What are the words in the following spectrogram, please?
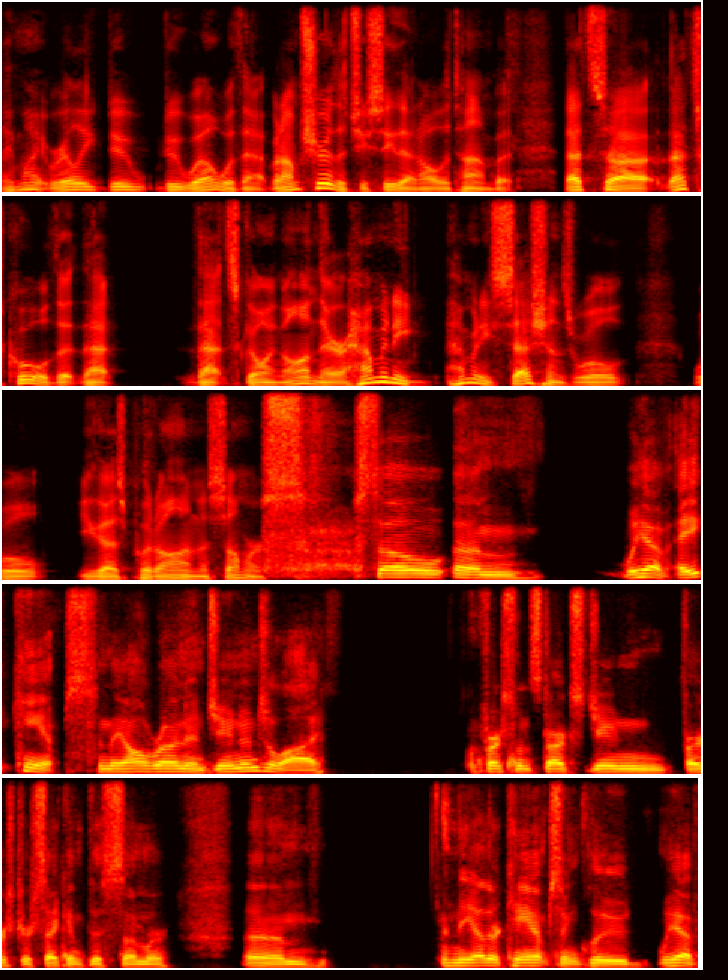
they might really do do well with that. But I'm sure that you see that all the time. But that's uh that's cool that that that's going on there. How many how many sessions will will you guys put on in the summer? So um, we have eight camps, and they all run in June and July. The first one starts June first or second this summer, um, and the other camps include we have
